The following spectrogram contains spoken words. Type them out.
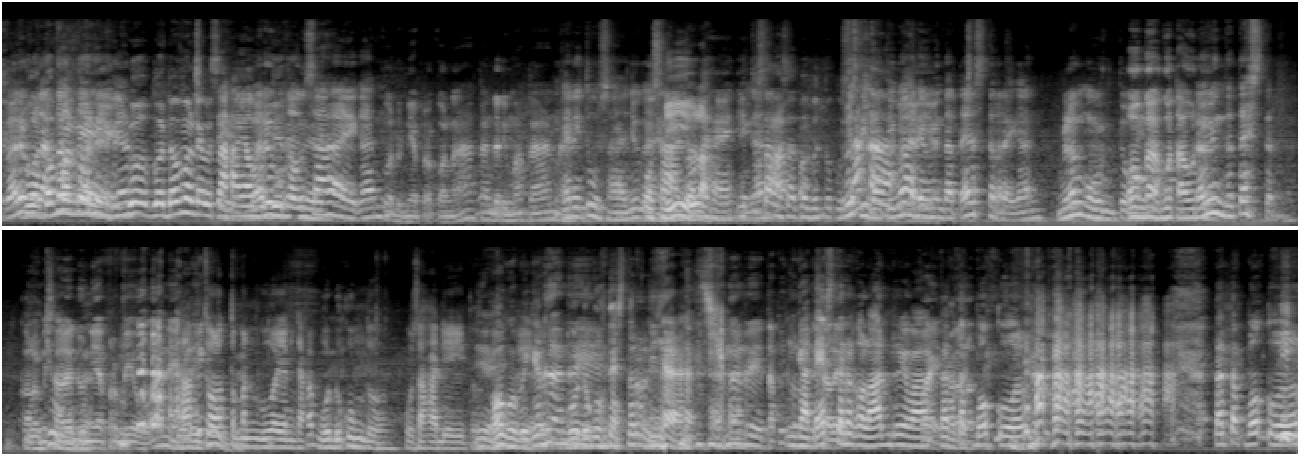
Baru buka demen toko nih, kan. gua gua demen nih usaha yang Baru buka usaha ya kan. Kok dunia perkonakan dari makanan. Kan itu usaha juga. Usaha ya. Iya juga. Iya Itu kan? salah satu bentuk Terus usaha. tiba-tiba Iya, ada yang iya. minta tester ya kan. Belum untung. Oh, ya enggak, kan. gua tahu Tapi nih. minta tester. Kalau Iya misalnya juga. dunia perbeoan ya. Tapi Boleh kalau temen gua yang cakep gua dukung tuh usaha dia itu. Iya. Oh, gue pikir Enggak, gue dukung tester nih. Iya. Enggak, Andre, tapi kalau Enggak misalnya- tester kalau Andre mah tetap bokul. tetap bokul.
